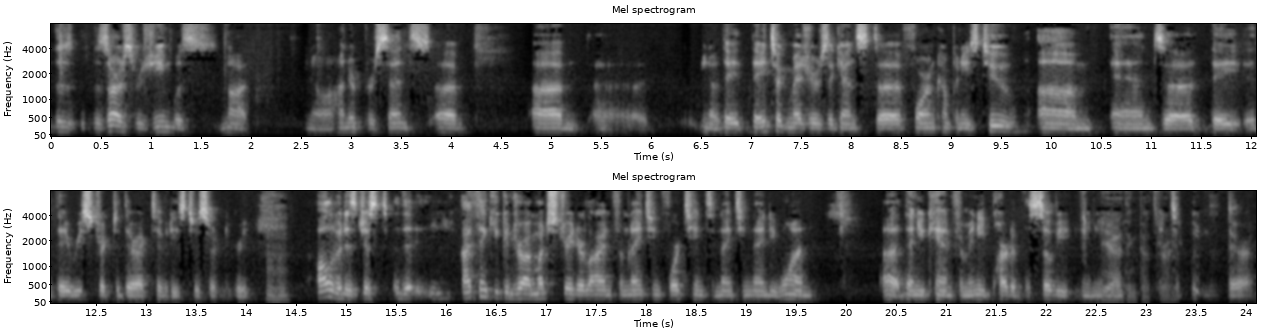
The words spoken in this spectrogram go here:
the the Tsar's regime was not you know, 100%. Uh, um, uh, you know, they, they took measures against uh, foreign companies too, um, and uh, they they restricted their activities to a certain degree. Mm-hmm. All of it is just. The, I think you can draw a much straighter line from 1914 to 1991 uh, than you can from any part of the Soviet Union. Yeah, I think that's right. Era.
